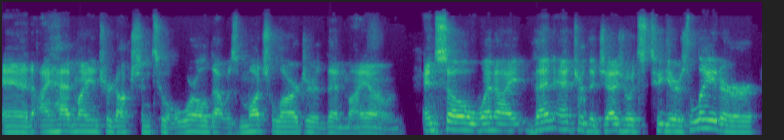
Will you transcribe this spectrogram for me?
and I had my introduction to a world that was much larger than my own. And so when I then entered the Jesuits two years later,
